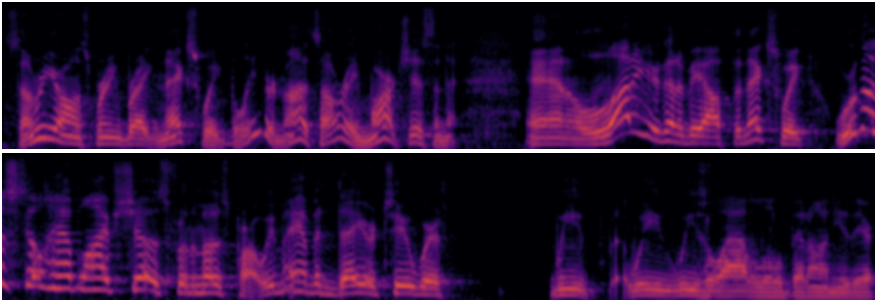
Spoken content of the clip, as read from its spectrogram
Some of you are on spring break next week. Believe it or not, it's already March, isn't it? And a lot of you are going to be off the next week. We're going to still have live shows for the most part. We may have a day or two where we, we weasel out a little bit on you there.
